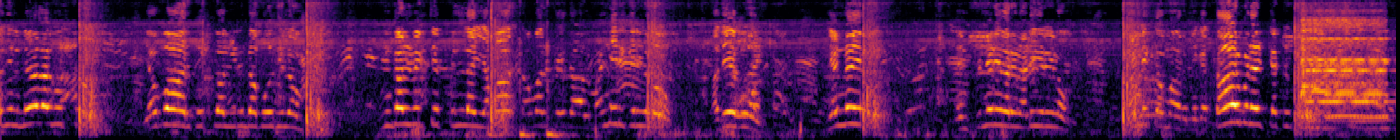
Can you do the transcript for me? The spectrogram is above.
அதில் மேல குற்றம் எவ்வாறு குற்றம் இருந்த போதிலும் உங்கள் வீட்டு பிள்ளை எவ்வாறு தவறு செய்தால் மன்னிருக்கிறீர்களோ அதேபோல் என்னையும் என் பின்னணி வரும் நடிகர்களும் மன்னிக்குமாறு மிக தாழ்வுடன் கேட்டுக்கொள்கிறேன்.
